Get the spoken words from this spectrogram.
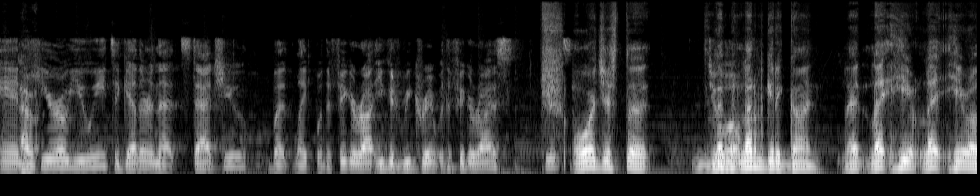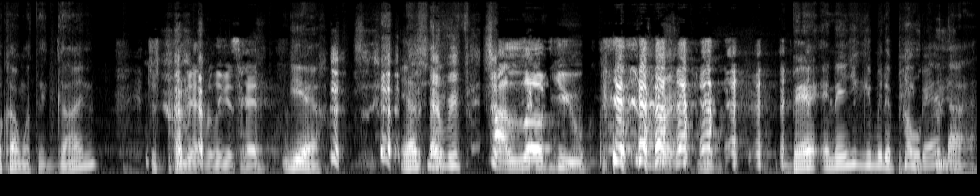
and I- Heero Yuy together in that statue, but like with the figure you could recreate with the figurized kids. Or just the let, Duo. me, let them get a gun. Let let Heero let Heero come with a gun. Just put it at Relena's head. Yeah. Yeah, that's it. Every picture. I love you. Right. Ban- and then you give me the P will. Bandai.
